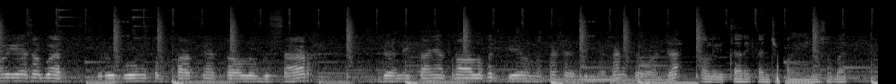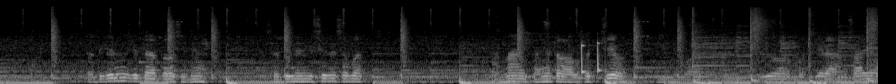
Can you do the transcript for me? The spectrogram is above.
Oh iya sobat, berhubung tempatnya terlalu besar dan ikannya terlalu kecil, maka saya pindahkan ke wadah liter ikan cupang ini sobat. Tadi kan kita taruh sini, saya pindahin ke sini sobat. Karena ikannya terlalu kecil, di luar, di luar perkiraan saya.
